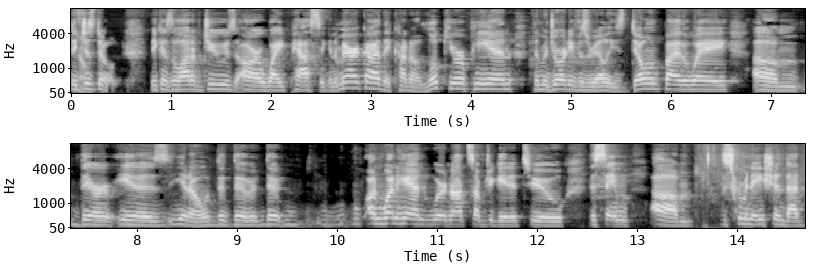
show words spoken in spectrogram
They no. just don't because a lot of Jews are white passing in America. They kind of look European. The majority of Israelis don't, by the way. Um, there is, you know, the, the, the, on one hand, we're not subjugated to the same um, discrimination that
